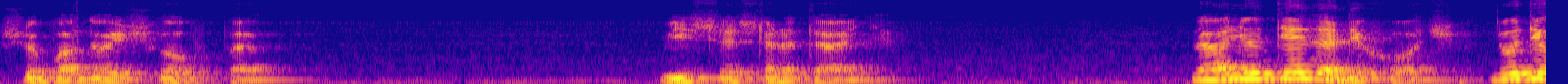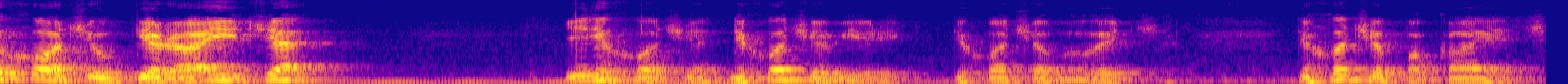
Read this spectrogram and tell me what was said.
щоб воно йшло в пекло. Місце страдання. Ну, а людина не хоче. Ну не хоче, впирається і не хоче, не хоче вірити, не хоче молитися, не хоче покаятися,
